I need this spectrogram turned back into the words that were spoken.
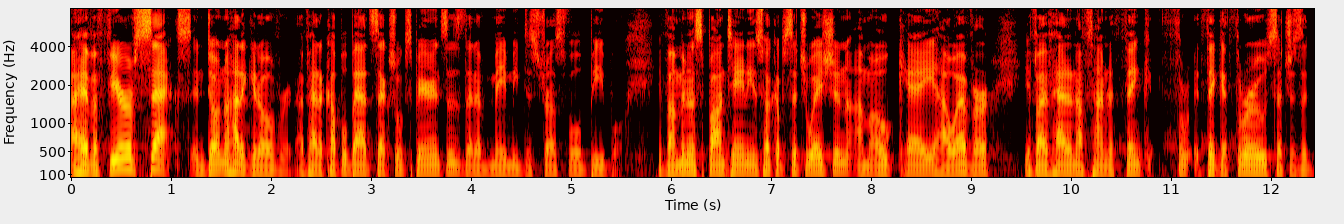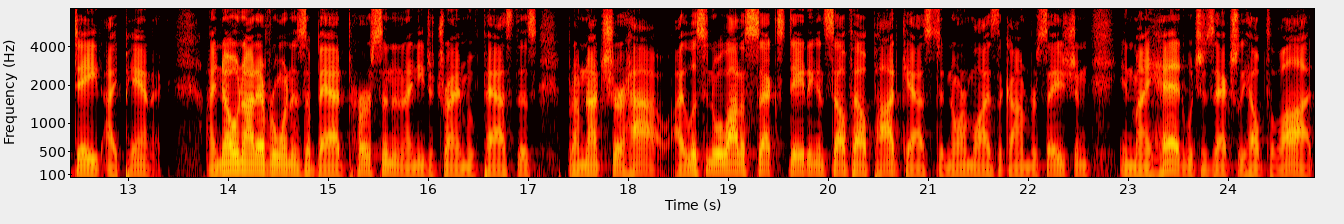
I have, a, fear of sex and don't know how to get over it. I've had a couple bad sexual experiences that have made me distrustful of people. If I'm in a spontaneous hookup situation, I'm okay. However, if I've had enough time to think th- think it through, such as a date, I panic. I know not everyone is a bad person and I need to try and move past this, but I'm not sure how. I listen to a lot of sex, dating, and self help podcasts to normalize the conversation in my head, which has actually helped a lot.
